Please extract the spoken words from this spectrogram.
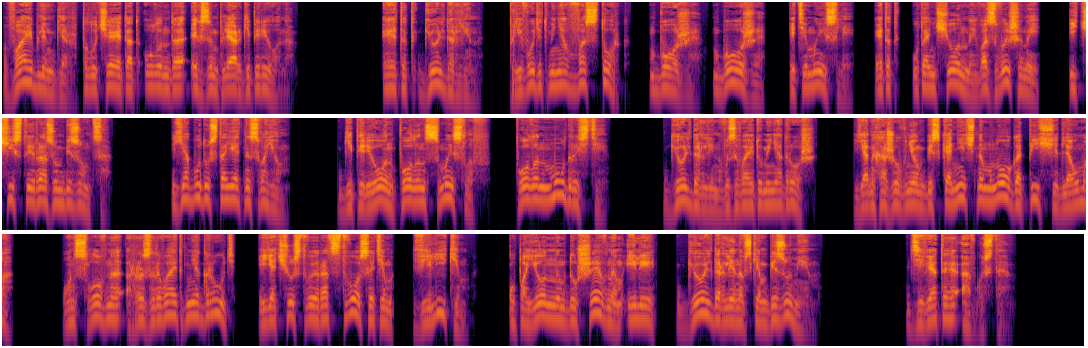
Вайблингер получает от Уланда экземпляр Гипериона. Этот Гёльдерлин приводит меня в восторг. Боже, Боже, эти мысли, этот утонченный, возвышенный и чистый разум безумца. Я буду стоять на своем. Гиперион полон смыслов, полон мудрости. Гёльдерлин вызывает у меня дрожь. Я нахожу в нем бесконечно много пищи для ума. Он словно разрывает мне грудь, и я чувствую родство с этим великим, упоенным душевным или гёльдерлиновским безумием. 9 августа.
